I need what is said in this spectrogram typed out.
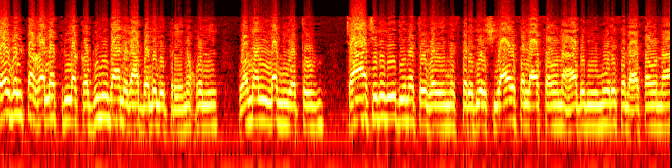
یو بل ته غلط لقبون باندې را بلل پرې نه خل ومن لم يتوب چا چې دې دینه توبه ونستر دي شیاء فلاسونا د امور فلاسونا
